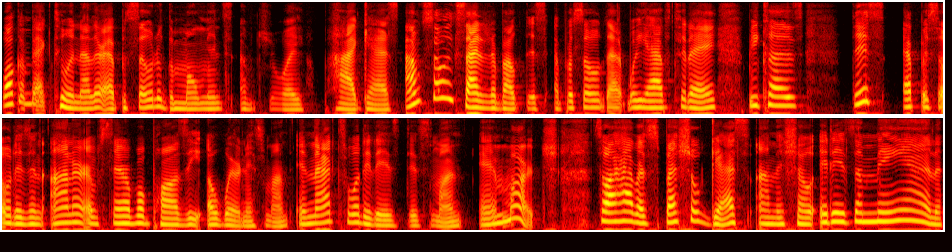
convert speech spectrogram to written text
welcome back to another episode of the Moments of Joy podcast. I'm so excited about this episode that we have today because this episode is in honor of Cerebral Palsy Awareness Month, and that's what it is this month in March. So I have a special guest on the show. It is a man,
